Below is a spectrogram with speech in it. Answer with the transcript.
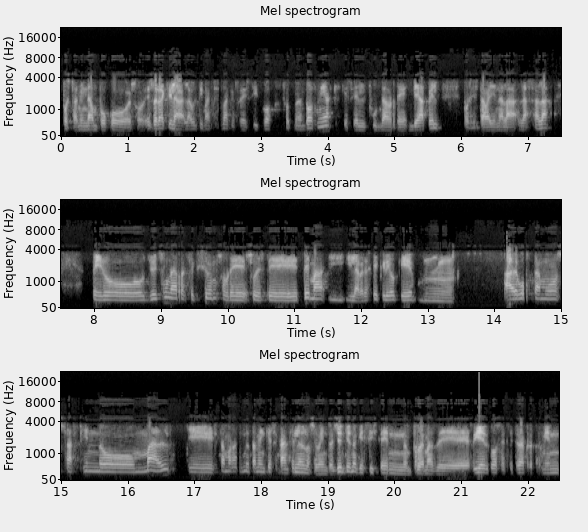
pues también da un poco eso. Es verdad que la, última charla que fue de Steve Bosniak, que es el fundador de, de Apple, pues estaba llena la sala pero yo he hecho una reflexión sobre, sobre este tema y, la verdad es que creo que mm, algo estamos haciendo mal que estamos haciendo también que se cancelen los eventos. Yo entiendo que existen problemas de riesgos, etcétera, pero también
